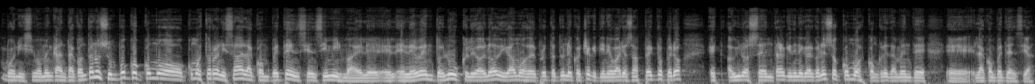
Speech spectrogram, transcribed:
Buenísimo, me encanta. Contanos un poco cómo, cómo está organizada la competencia en sí misma, el, el, evento núcleo, ¿no? digamos, del Pro Tattoo Necochea, que tiene varios aspectos, pero hay uno central que tiene que ver con eso. ¿Cómo es concretamente eh, la competencia?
